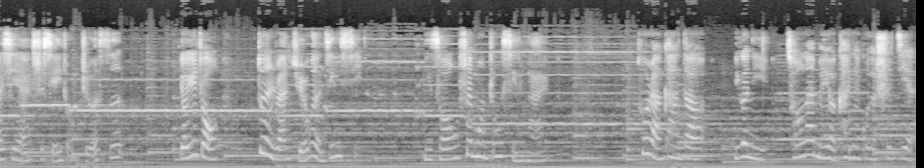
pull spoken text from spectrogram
而且是写一种哲思，有一种。顿然觉悟的惊喜，你从睡梦中醒来，突然看到一个你从来没有看见过的世界。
